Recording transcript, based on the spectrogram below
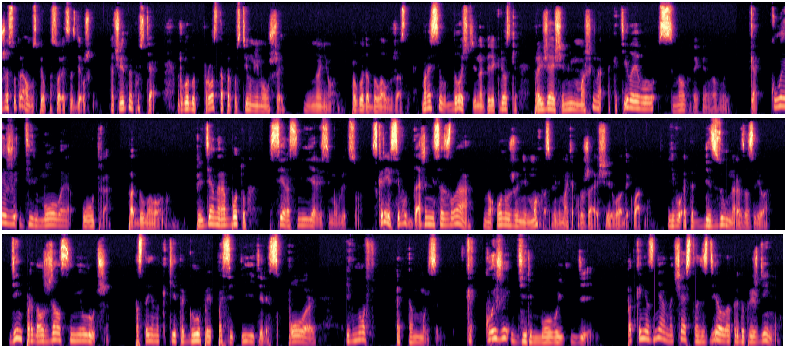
Уже с утра он успел поссориться с девушкой. Очередной пустяк. Другой бы просто пропустил мимо ушей. Но не он. Погода была ужасной. Моросил дождь, и на перекрестке проезжающая мимо машина окатила его с ног до головы. «Какое же дерьмовое утро!» – подумал он. Придя на работу, все рассмеялись ему в лицо. Скорее всего, даже не со зла, но он уже не мог воспринимать окружающее его адекватно. Его это безумно разозлило. День продолжался не лучше. Постоянно какие-то глупые посетители, споры. И вновь эта мысль. Какой же дерьмовый день. Под конец дня начальство сделало предупреждение.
